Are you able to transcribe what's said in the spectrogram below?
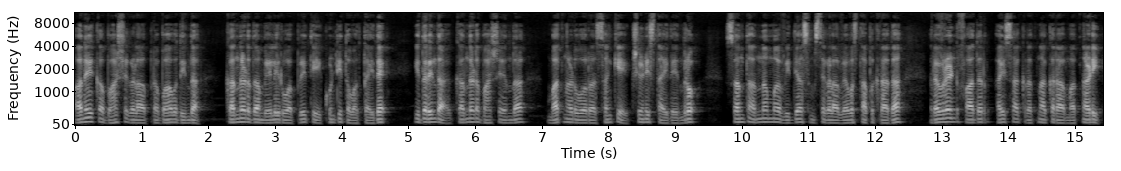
ಅನೇಕ ಭಾಷೆಗಳ ಪ್ರಭಾವದಿಂದ ಕನ್ನಡದ ಮೇಲಿರುವ ಪ್ರೀತಿ ಕುಂಠಿತವಾಗ್ತಾ ಇದೆ. ಇದರಿಂದ ಕನ್ನಡ ಭಾಷೆಯಿಂದ ಮಾತನಾಡುವವರ ಸಂಖ್ಯೆ ಕ್ಷೀಣಿಸ್ತಾ ಇದೆ ಎಂದರು. ಸಂತ ಅನ್ನಮ್ಮ ವಿದ್ಯಾಸಂಸ್ಥೆಗಳ ವ್ಯವಸ್ಥಾಪಕರಾದ ರೆವರೆಂಡ್ ಫಾದರ್ ಐಸಾಕ್ ರತ್ನಾಕರ ಮಾತನಾಡಿ,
